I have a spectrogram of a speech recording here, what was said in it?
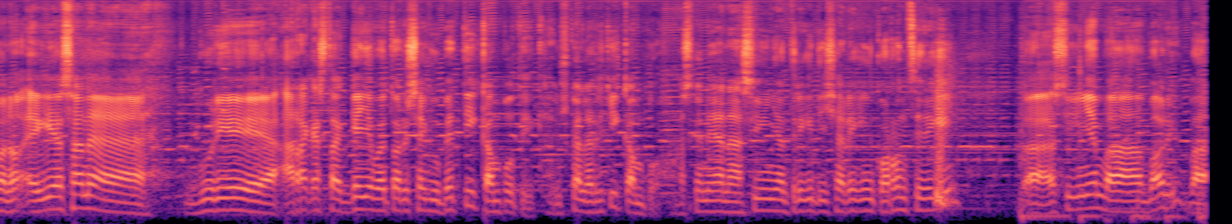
Bueno, egia esan, eh, guri arrakastak gehiago etorri zaigu beti kanpotik, Euskal Herritik kanpo. Azkenean hasi ginen trikitixarekin, korrontzirekin, ba, hasi ginen, ba, ba hori, ba,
